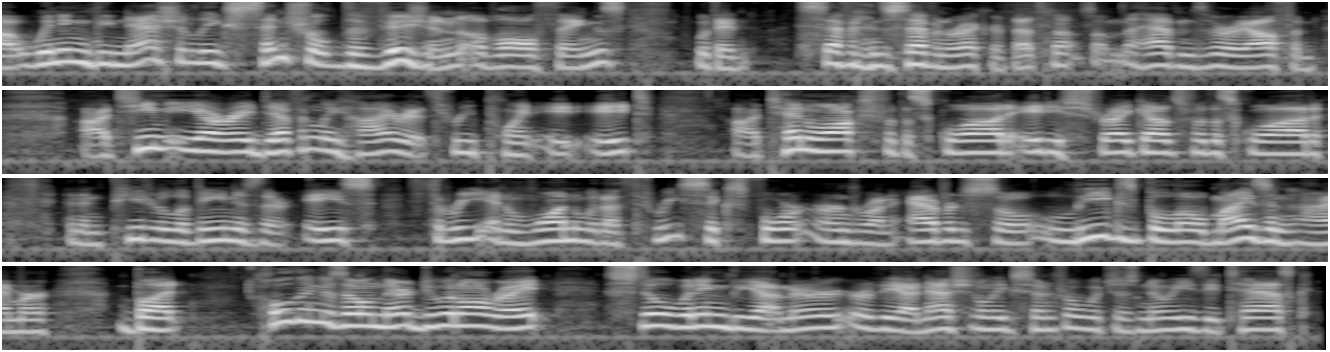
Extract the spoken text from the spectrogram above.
uh, winning the National League Central Division of all things with a seven and seven record. That's not something that happens very often. Uh, team ERA definitely higher at 3.88. Uh, 10 walks for the squad, 80 strikeouts for the squad, and then Peter Levine is their ace, 3 and 1 with a 3.64 earned run average, so leagues below Meisenheimer, but holding his own there, doing all right, still winning the Ameri- or the uh, National League Central, which is no easy task.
